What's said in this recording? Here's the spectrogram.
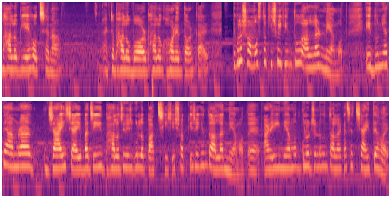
ভালো বিয়ে হচ্ছে না। একটা ভালো বর, ভালো ঘরের দরকার। এগুলো সমস্ত কিছুই কিন্তু আল্লাহর নেয়ামত। এই দুনিয়াতে আমরা যাই, চাই বা যেই ভালো জিনিসগুলো পাচ্ছি, সেই সব কিছুই কিন্তু আল্লাহর নিয়ামত। আর এই নিয়ামতগুলোর জন্য কিন্তু আল্লাহর কাছে চাইতে হয়।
